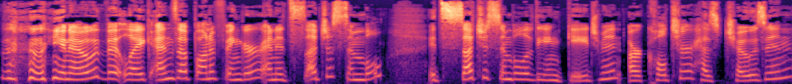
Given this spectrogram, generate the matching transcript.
you know, that like ends up on a finger and it's such a symbol. It's such a symbol of the engagement our culture has chosen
